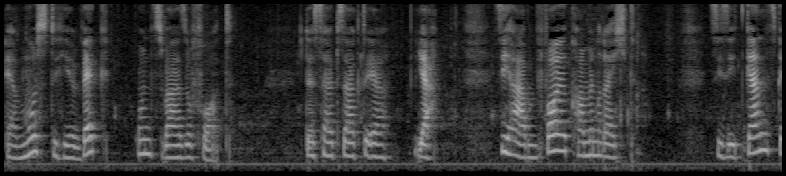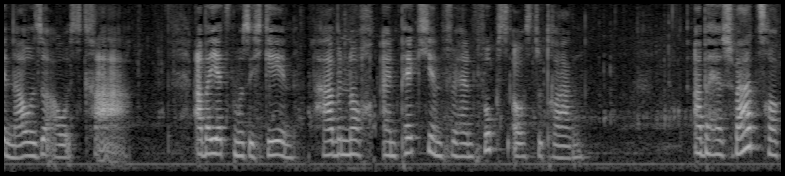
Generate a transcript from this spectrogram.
Er musste hier weg, und zwar sofort. Deshalb sagte er Ja, Sie haben vollkommen recht. Sie sieht ganz genauso aus, Kra. Aber jetzt muss ich gehen, habe noch ein Päckchen für Herrn Fuchs auszutragen. Aber Herr Schwarzrock,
